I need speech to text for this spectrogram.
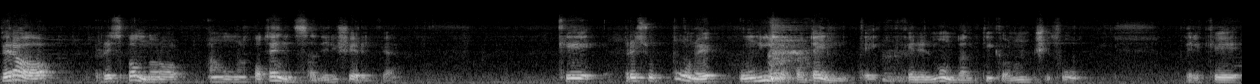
però rispondono a una potenza di ricerca che presuppone un io potente che nel mondo antico non ci fu perché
